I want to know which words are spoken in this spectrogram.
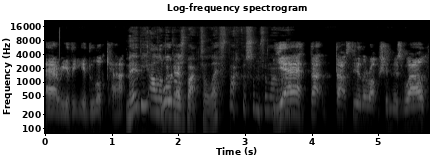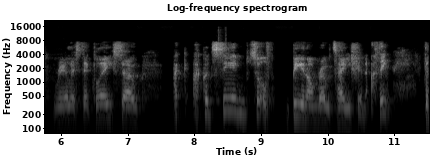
Area that you'd look at. Maybe Alaba Would goes I- back to left back or something like that. Yeah, that that's the other option as well, realistically. So I, I could see him sort of being on rotation. I think the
